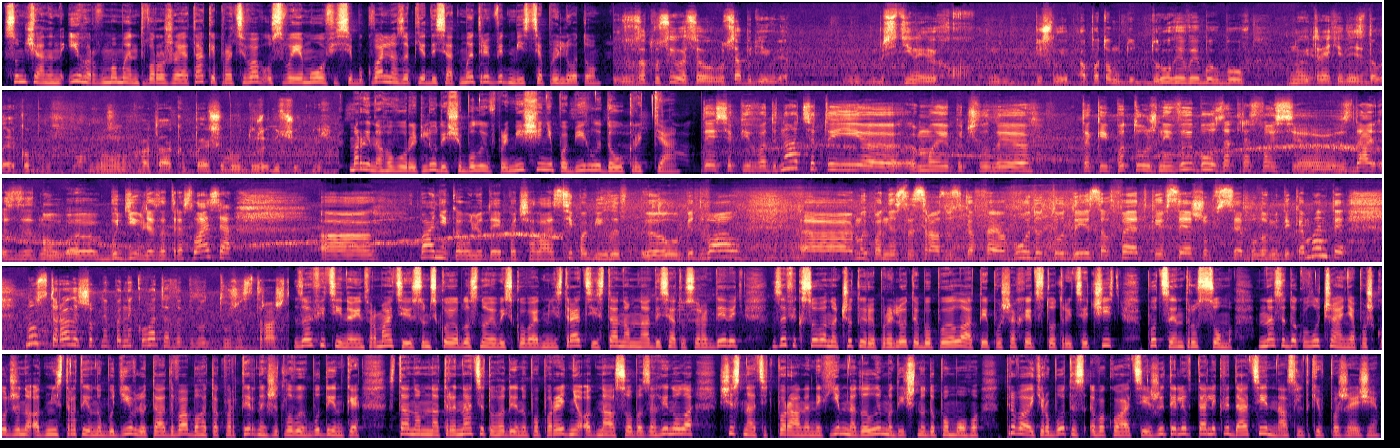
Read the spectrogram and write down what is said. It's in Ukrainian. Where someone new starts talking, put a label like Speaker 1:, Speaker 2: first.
Speaker 1: Сумчанин Ігор в момент ворожої атаки працював у своєму офісі буквально за 50 метрів від місця прильоту.
Speaker 2: Затрусилася уся будівля. Стіни пішли, а потім другий вибух був, ну і третій десь далеко був. Ну, а так, перший був дуже відчутний.
Speaker 1: Марина говорить, люди, що були в приміщенні, побігли до укриття.
Speaker 3: Десь о пів одинадцятої е, ми почули такий потужний вибух, затряслось, е, ну, е, будівля затряслася. Е, Паніка у людей почалась. Всі побігли в- підвал. Е, Ми понесли одразу з кафе воду туди, салфетки, все, щоб все було медикаменти. Ну, старалися, щоб не панікувати, але було дуже страшно.
Speaker 1: За офіційною інформацією Сумської обласної військової адміністрації, станом на 10.49 зафіксовано чотири прильоти БПЛА типу шахет 136 по центру Сум. Внаслідок влучання пошкоджено адміністративну будівлю та два багатоквартирних житлових будинки. Станом на 13 годину попередньо одна особа загинула, 16 поранених. Їм надали медичну допомогу. Тривають роботи з евакуації жителів та ліквідації наслідків пожежі.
